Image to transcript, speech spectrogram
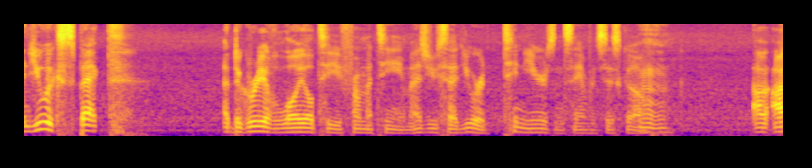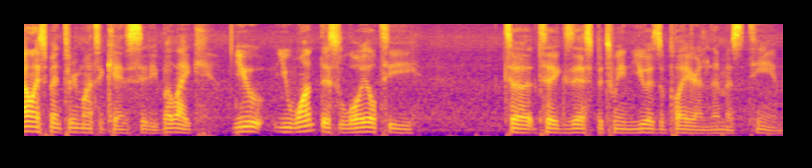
And you expect a degree of loyalty from a team. As you said, you were 10 years in San Francisco. Mhm. I, I only spent three months in Kansas City, but like you, you want this loyalty to to exist between you as a player and them as a team,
